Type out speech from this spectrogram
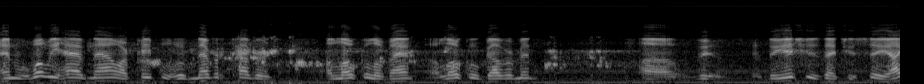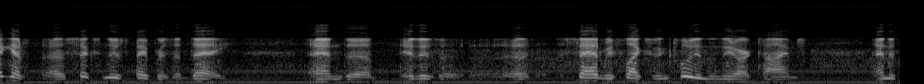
And what we have now are people who've never covered a local event, a local government, uh, the, the issues that you see. I get uh, six newspapers a day, and uh, it is a, a sad reflection, including the New York Times, and it's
